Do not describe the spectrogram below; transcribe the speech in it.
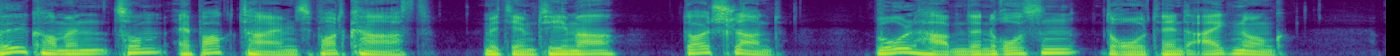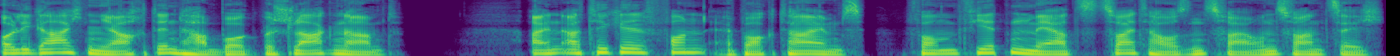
Willkommen zum Epoch Times Podcast mit dem Thema Deutschland. Wohlhabenden Russen droht Enteignung. Oligarchenjacht in Hamburg beschlagnahmt. Ein Artikel von Epoch Times vom 4. März 2022.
